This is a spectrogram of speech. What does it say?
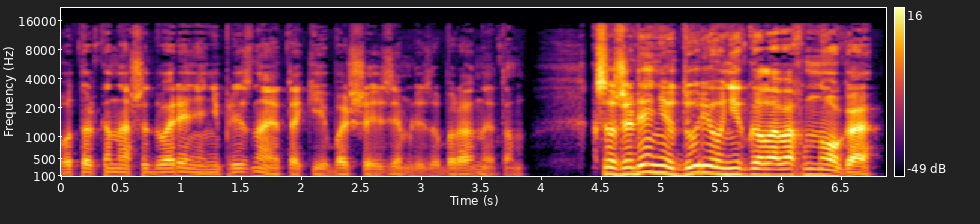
Вот только наши дворяне не признают такие большие земли за баронетом. К сожалению, дури у них в головах много.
